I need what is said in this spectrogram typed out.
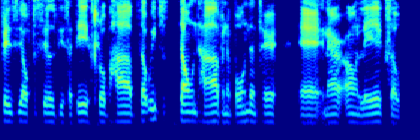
physio facilities that these club have that we just don't have in abundance here uh, in our own league. So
